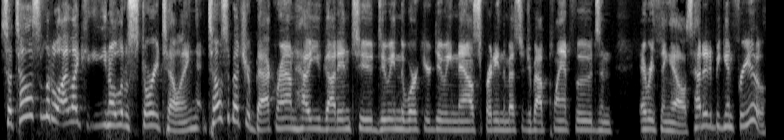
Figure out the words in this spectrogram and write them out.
So tell us a little. I like you know a little storytelling. Tell us about your background, how you got into doing the work you're doing now, spreading the message about plant foods and everything else. How did it begin for you?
